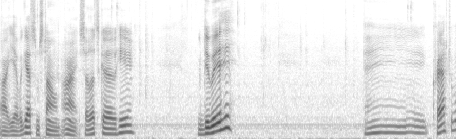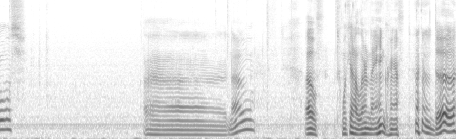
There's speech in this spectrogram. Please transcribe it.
Alright, yeah, we got some stone. Alright, so let's go here. Do it. And craftables? Uh, no. Oh, we gotta learn the engram. Duh.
